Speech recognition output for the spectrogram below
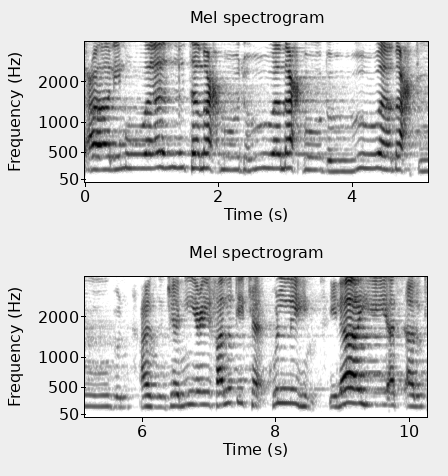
عالم وأنت محمود ومحبوب ومحجوب عن جميع خلقك كلهم. إلهي أسألك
